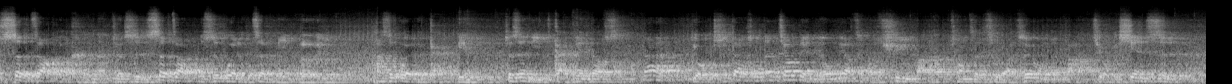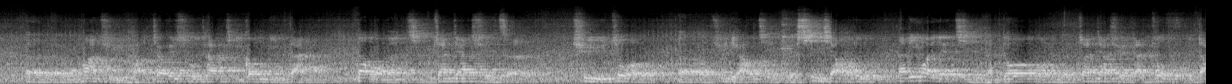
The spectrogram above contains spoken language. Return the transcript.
社造的可能就是社造不是为了政明而已，它是为了改变，就是你改变到什么。那有提到说，那焦点人物要怎么去把它创设出来？所以我们把九个县市，呃文化局哈教育处它提供名单，那我们请专家学者去做呃去了解有信效度。那另外也请很多我们的专家学者来做辅导。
